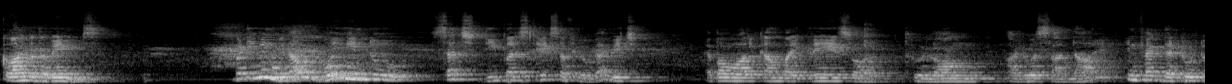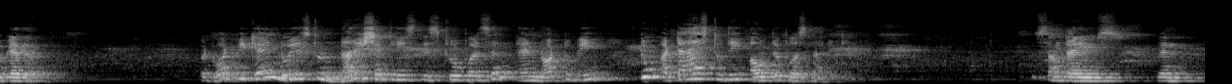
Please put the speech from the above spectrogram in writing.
gone to the winds. But even without going into such deeper states of yoga, which above all come by grace or through long, arduous sadhana, in fact, the two together. But what we can do is to nourish at least this true person and not to be too attached to the outer personality. Sometimes, when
